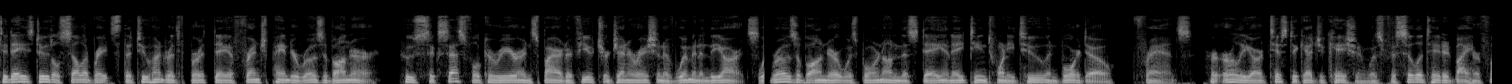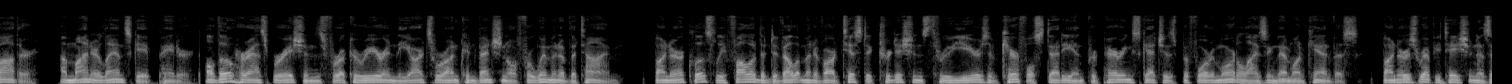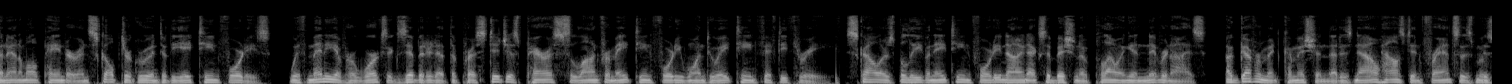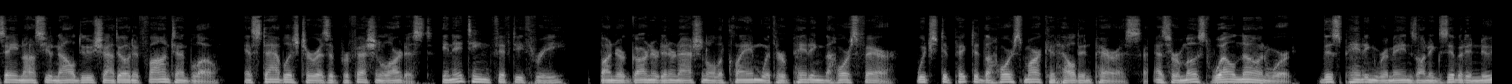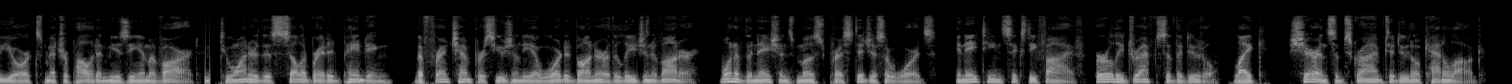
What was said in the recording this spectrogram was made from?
Today's doodle celebrates the 200th birthday of French painter Rosa Bonheur, whose successful career inspired a future generation of women in the arts. Rosa Bonheur was born on this day in 1822 in Bordeaux, France. Her early artistic education was facilitated by her father, a minor landscape painter. Although her aspirations for a career in the arts were unconventional for women of the time, Bonheur closely followed the development of artistic traditions through years of careful study and preparing sketches before immortalizing them on canvas. Bonheur's reputation as an animal painter and sculptor grew into the 1840s, with many of her works exhibited at the prestigious Paris Salon from 1841 to 1853. Scholars believe an 1849 exhibition of ploughing in Nivernais, a government commission that is now housed in France's Musée National du Château de Fontainebleau, established her as a professional artist. In 1853, Bonheur garnered international acclaim with her painting The Horse Fair, which depicted the horse market held in Paris. As her most well-known work, this painting remains on exhibit in New York's Metropolitan Museum of Art. To honor this celebrated painting, the French Empress Eugenie awarded Bonheur the Legion of Honor, one of the nation's most prestigious awards, in 1865. Early drafts of the Doodle. Like, share and subscribe to Doodle Catalog.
